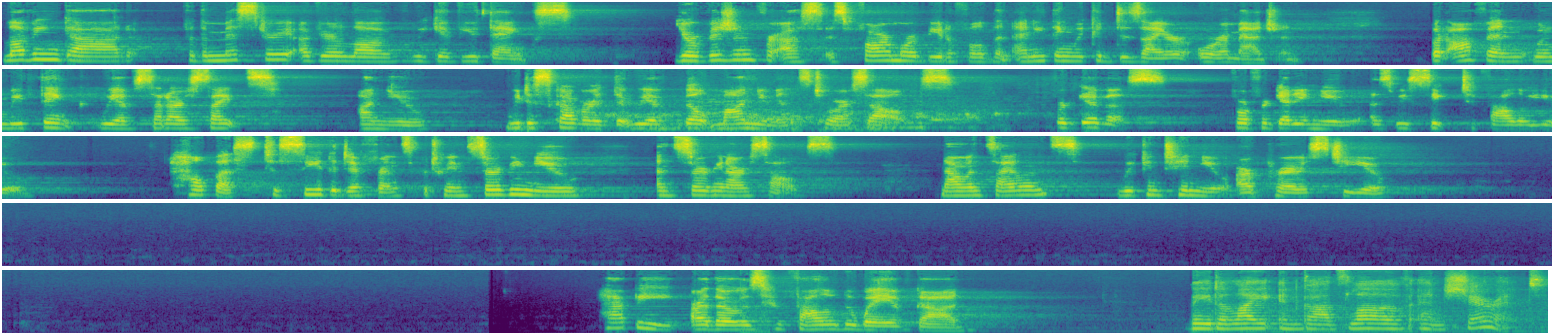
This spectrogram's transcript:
Loving God, for the mystery of your love, we give you thanks. Your vision for us is far more beautiful than anything we could desire or imagine. But often, when we think we have set our sights on you, we discover that we have built monuments to ourselves. Forgive us for forgetting you as we seek to follow you. Help us to see the difference between serving you and serving ourselves. Now, in silence, we continue our prayers to you. Happy are those who follow the way of God. They delight in God's love and share it.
